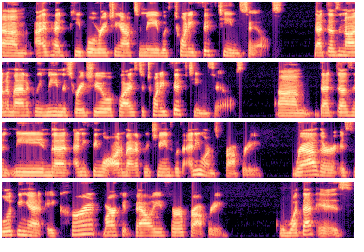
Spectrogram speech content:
Um, I've had people reaching out to me with 2015 sales. That doesn't automatically mean this ratio applies to 2015 sales. Um, that doesn't mean that anything will automatically change with anyone's property. Rather, it's looking at a current market value for a property, what that is,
